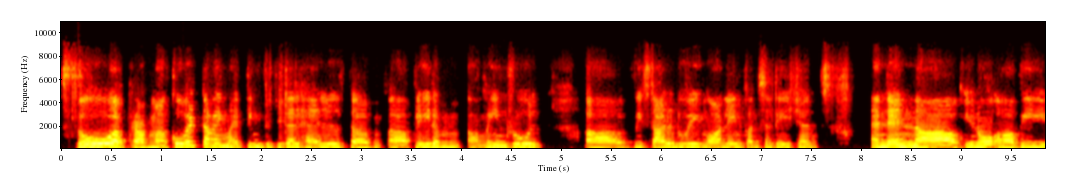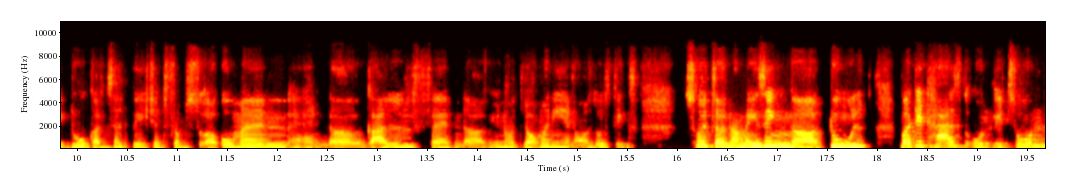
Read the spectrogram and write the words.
So uh, from uh, COVID time, I think digital health um, uh, played a, a, main role. Uh, we started doing online consultations and then uh, you know uh, we do consult patients from uh, oman and uh, gulf and uh, you know germany and all those things. So it's an amazing uh, tool but it has its own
